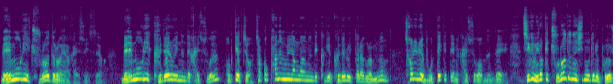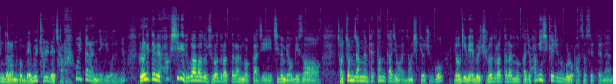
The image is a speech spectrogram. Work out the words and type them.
매물이 줄어들어야 갈 수 있어요. 매물이 그대로 있는데 갈 수는 없겠죠. 자꾸 파는 물량 나오는데 그게 그대로 있다라 그러면은 처리를 못했기 때문에 갈 수가 없는데 지금 이렇게 줄어드는 신호들을 보여준다라는 건 매물 처리를 잘 하고 있다라는 얘기거든요. 그렇기 때문에 확실히 누가 봐도 줄어들었다라는 것까지 지금 여기서 저점 잡는 패턴까지 완성시켜주고 여기 맵을 줄어들었다라는 것까지 확인시켜주는 걸로 봤었을 때는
